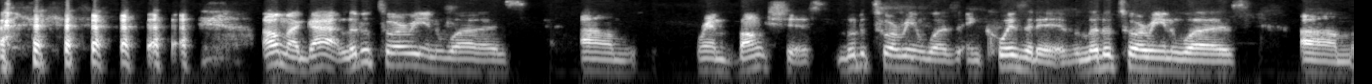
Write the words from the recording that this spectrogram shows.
oh my God, Little Torrian was um, rambunctious. Little Torrian was inquisitive. Little Torrian was um,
